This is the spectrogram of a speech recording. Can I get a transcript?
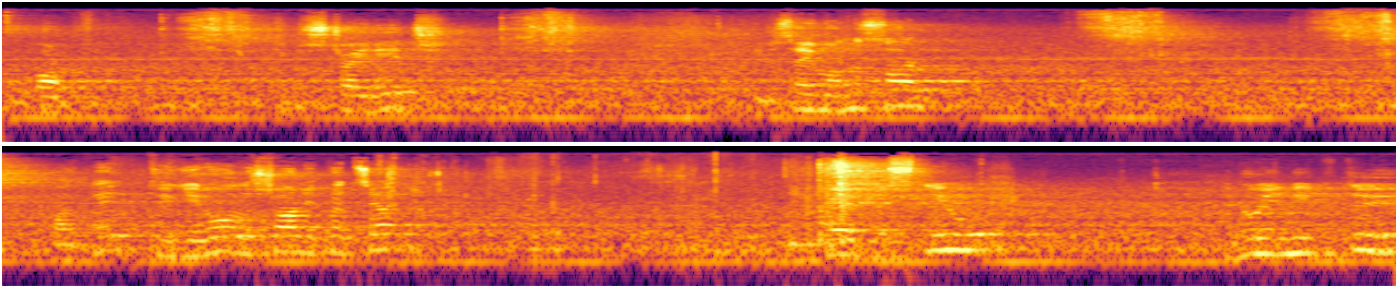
the bottom. straight edge. Do the same on this side content to get all the shiny bits out. You grab the steel, and all you need to do,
